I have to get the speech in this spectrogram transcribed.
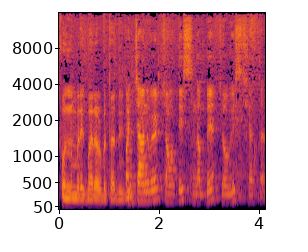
फ़ोन नंबर एक बार और बता दीजिए। पंचानवे चौतीस नब्बे चौबीस छिहत्तर।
